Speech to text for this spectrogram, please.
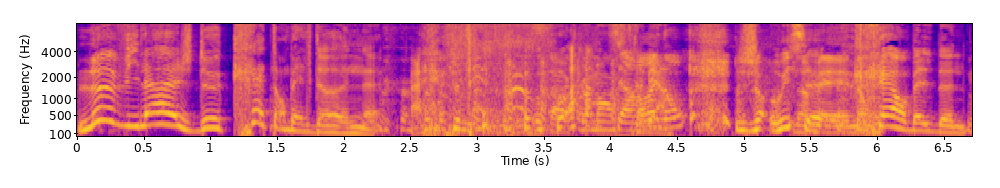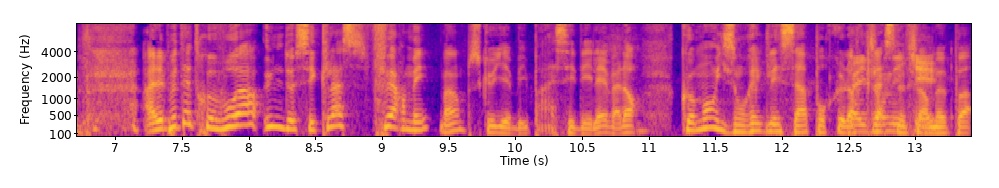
Le village de. Allez peut-être voir- commence très bien. Genre- oui, c'est mais non. Crête-en-Beldon. Allez peut-être voir une de ces classes fermées, hein, parce qu'il n'y avait pas assez d'élèves. Alors, comment ils ont réglé ça pour que leur Bah, ils classe ne niqué. ferme pas?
